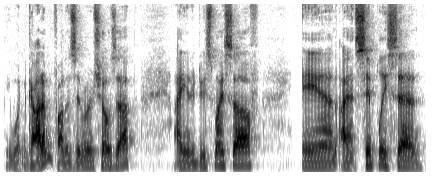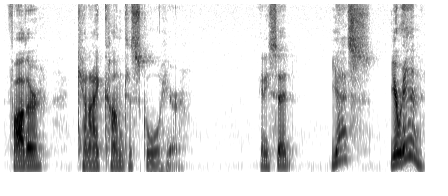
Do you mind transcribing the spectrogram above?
he went and got him. Father Zimmerman shows up. I introduced myself and I simply said, Father, can I come to school here? And he said, Yes, you're in.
